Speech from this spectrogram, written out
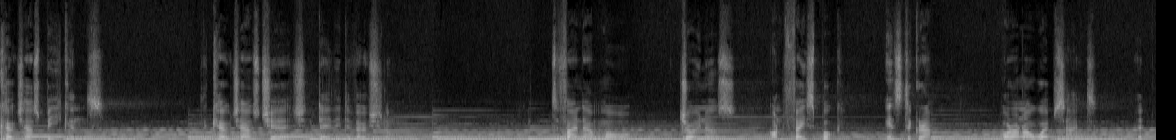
Coach House Beacons, the Coach House Church Daily Devotional. To find out more, join us on Facebook, Instagram, or on our website at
